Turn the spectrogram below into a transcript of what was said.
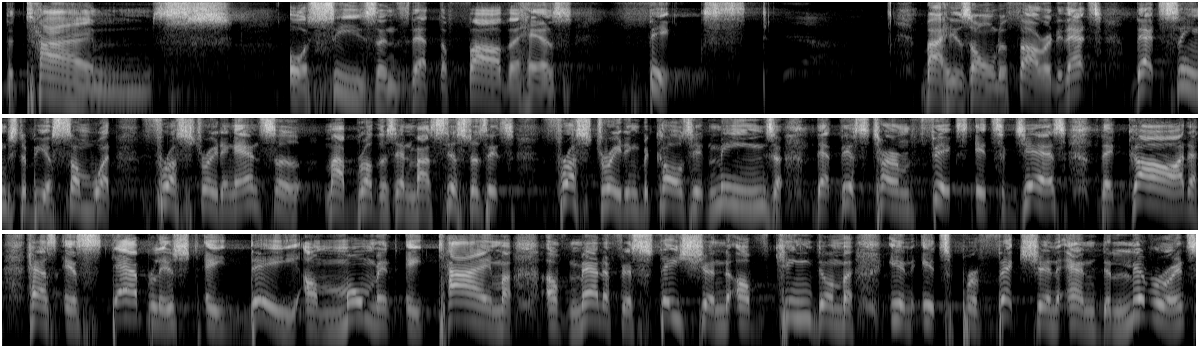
the times or seasons that the Father has fixed by his own authority. That's, that seems to be a somewhat frustrating answer, my brothers and my sisters. It's frustrating because it means that this term fixed, it suggests that God has established a day, a moment, a time of manifestation of kingdom in its perfection and deliverance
